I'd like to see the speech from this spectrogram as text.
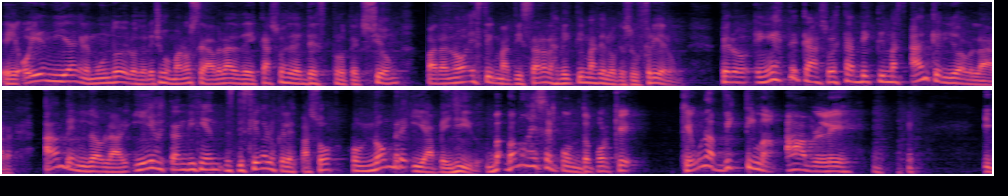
Eh, hoy en día en el mundo de los derechos humanos se habla de casos de desprotección para no estigmatizar a las víctimas de lo que sufrieron. Pero en este caso, estas víctimas han querido hablar, han venido a hablar y ellos están diciendo, lo que les pasó con nombre y apellido. vamos a ese punto, porque que una víctima hable y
